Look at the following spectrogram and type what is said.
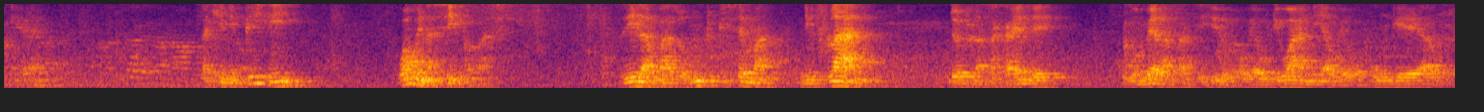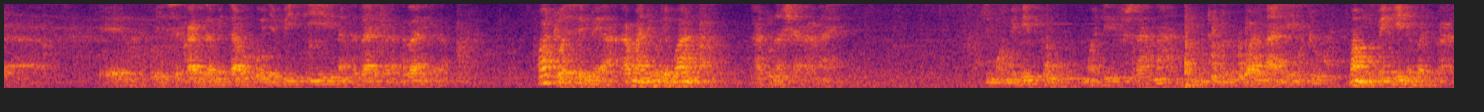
Okay. Lakini pili, wawe na sifa basi. Zile ambazo mtu kisema ni fulani ndio tunataka ende kugombea nafasi hiyo au ya udiwani au ya ubunge au ya eh, serikali za mitaa kwenye viti na kadhalika na kadhalika, watu waseme "Ah, kama ni yule bwana, hatuna shaka naye, ni mwaminifu, mwadilifu sana, ni mtu bwana, ni mtu mambo mengine mbalimbali.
